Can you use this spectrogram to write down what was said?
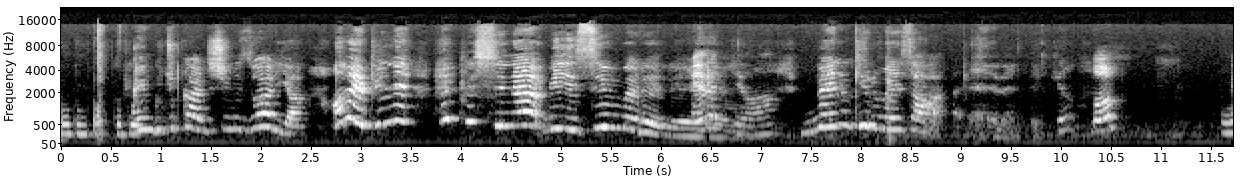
ben ödüm patladı. En küçük kardeşimiz var ya. Ama hepini, hepsine bir isim verelim. Evet ya. Benimki Rümeysa. Evet. Peki. Bak. Evet,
